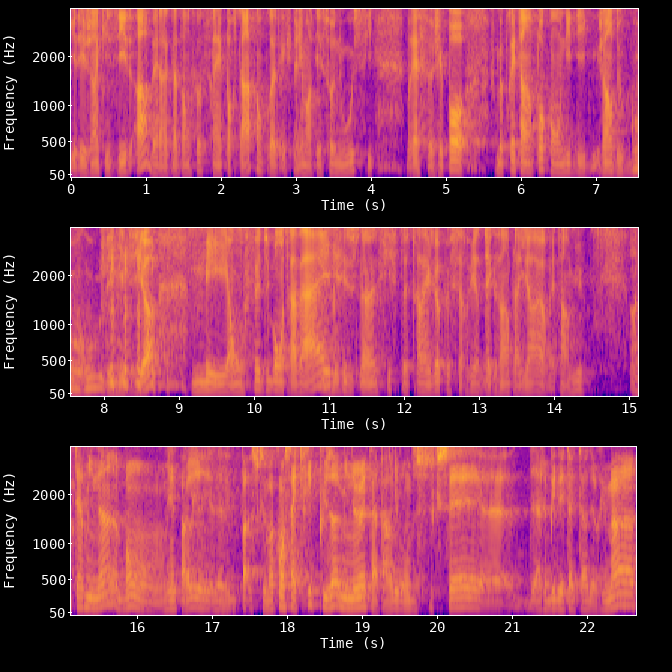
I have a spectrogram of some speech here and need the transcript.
il y a des gens qui se disent Ah, ben regardons ça, ce serait important, puis on pourrait expérimenter ça nous aussi. Bref, j'ai pas, je me prétends pas qu'on est des genres de gourous des médias, mais on fait du bon travail. Mm-hmm. Si ce travail-là peut servir d'exemple ailleurs, ben, tant mieux. En terminant, bon, on vient de parler, excusez-moi, consacrer plusieurs minutes à parler bon, du succès euh, de la détecteurs de rumeurs,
